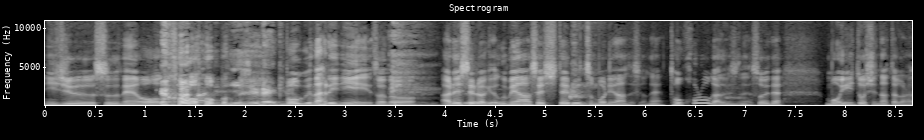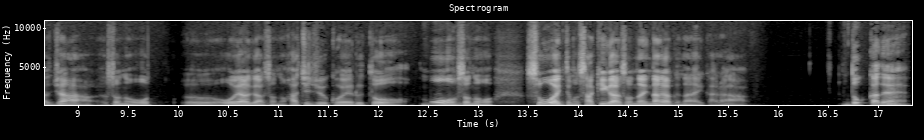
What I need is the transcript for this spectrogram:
二十数年を こう僕なりにそのあれしてるわけで埋め合わせしてるつもりなんですよね。ところがですねそれでもういい年になったからじゃあその親がその80超えるともうそのそうは言っても先がそんなに長くないからどっかで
